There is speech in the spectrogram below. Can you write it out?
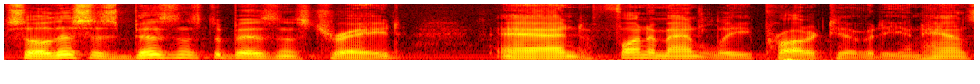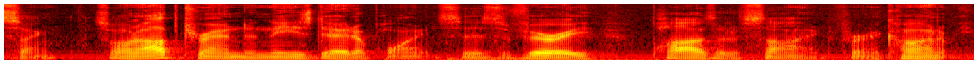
So this is business-to-business trade, and fundamentally productivity enhancing. So an uptrend in these data points is a very positive sign for an economy.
